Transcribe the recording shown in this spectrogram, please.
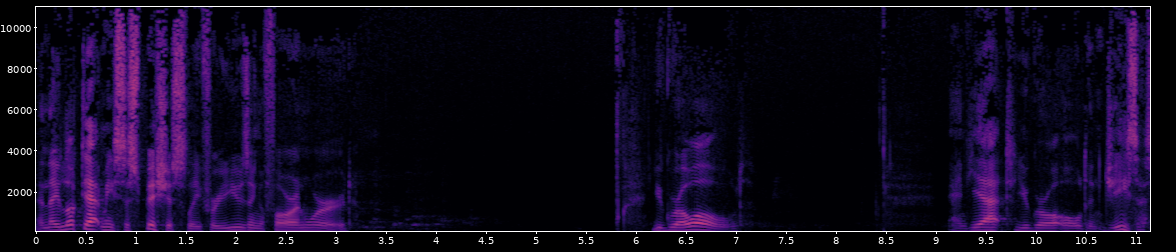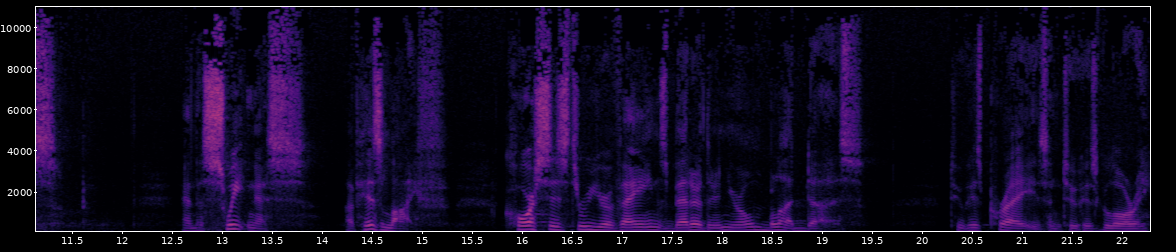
And they looked at me suspiciously for using a foreign word. You grow old. And yet you grow old in Jesus. And the sweetness of his life courses through your veins better than your own blood does to his praise and to his glory.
